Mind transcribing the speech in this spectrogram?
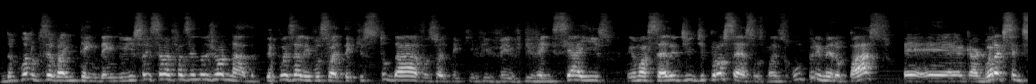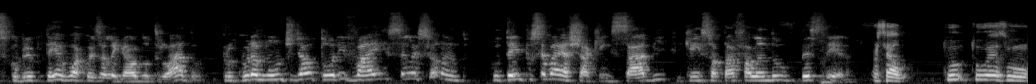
Então, quando você vai entendendo isso, aí você vai fazendo a jornada. Depois ali você vai ter que estudar, você vai ter que viver, vivenciar isso. Tem uma série de, de processos, mas o primeiro passo é, é, agora que você descobriu que tem alguma coisa legal do outro lado, procura um monte de autor e vai selecionando. Com o tempo você vai achar quem sabe e quem só está falando besteira. Marcelo, Tu, tu és um,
